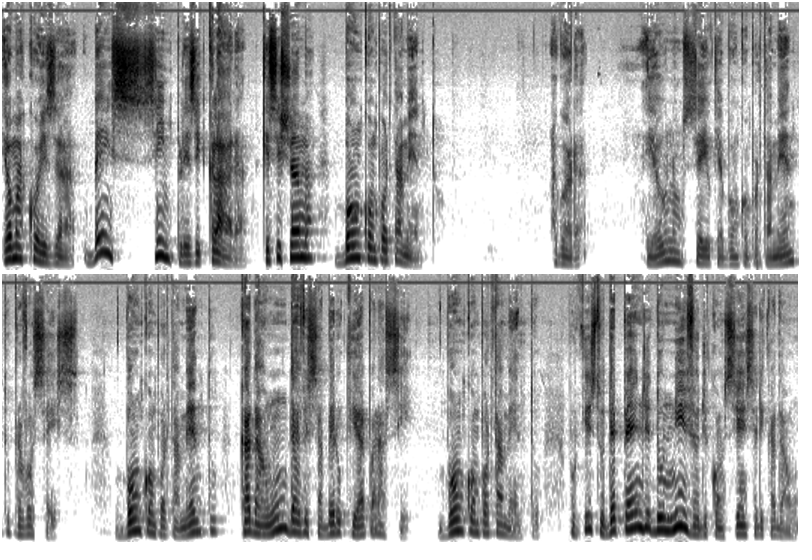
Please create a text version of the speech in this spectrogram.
é uma coisa bem simples e clara, que se chama bom comportamento. Agora, eu não sei o que é bom comportamento para vocês. Bom comportamento, cada um deve saber o que é para si bom comportamento, porque isto depende do nível de consciência de cada um.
